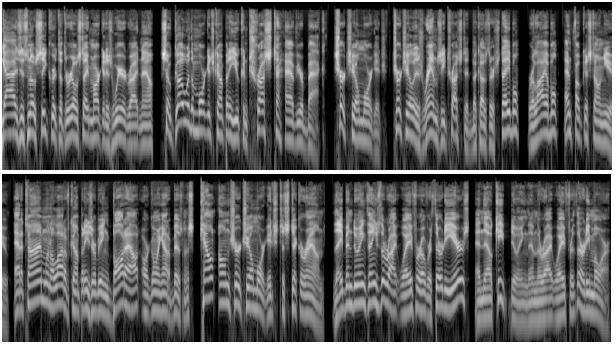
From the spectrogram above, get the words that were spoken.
Guys, it's no secret that the real estate market is weird right now. So go with a mortgage company you can trust to have your back. Churchill Mortgage. Churchill is Ramsey trusted because they're stable, reliable, and focused on you. At a time when a lot of companies are being bought out or going out of business, count on Churchill Mortgage to stick around. They've been doing things the right way for over 30 years, and they'll keep doing them the right way for 30 more.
